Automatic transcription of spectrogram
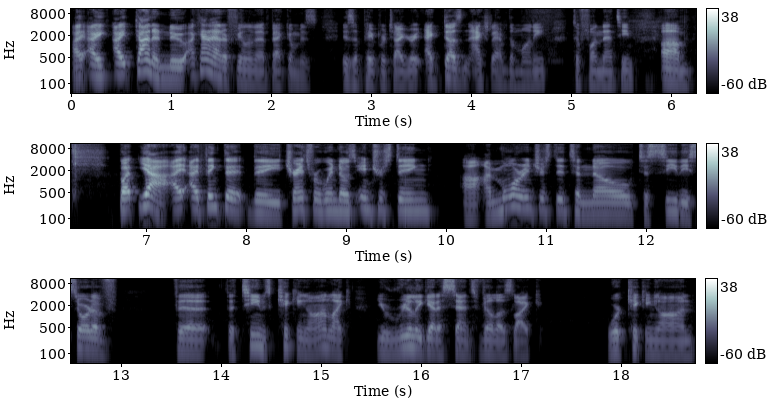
I I, I kind of knew. I kind of had a feeling that Beckham is is a paper tiger. It doesn't actually have the money to fund that team. Um, but yeah, I I think that the transfer window is interesting. Uh, I'm more interested to know to see the sort of the the teams kicking on. Like you really get a sense Villa's like we're kicking on.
